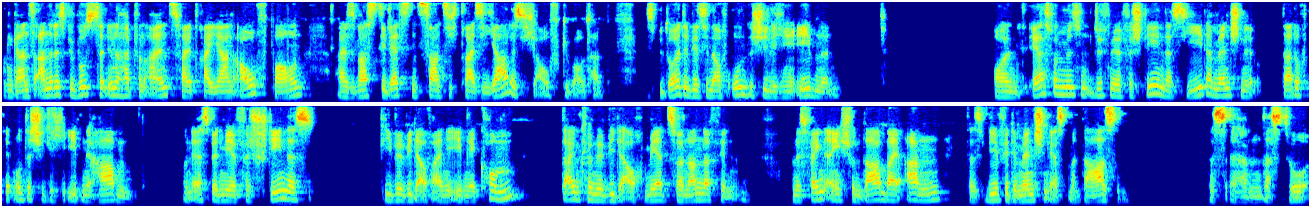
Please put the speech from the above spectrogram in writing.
ein ganz anderes Bewusstsein innerhalb von ein, zwei, drei Jahren aufbauen, als was die letzten 20, 30 Jahre sich aufgebaut hat. Das bedeutet, wir sind auf unterschiedlichen Ebenen. Und erstmal müssen, dürfen wir verstehen, dass jeder Mensch eine, dadurch eine unterschiedliche Ebene haben. Und erst wenn wir verstehen, dass, wie wir wieder auf eine Ebene kommen, dann können wir wieder auch mehr zueinander finden. Und es fängt eigentlich schon dabei an, dass wir für die Menschen erstmal da sind. Dass, ähm, dass du,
